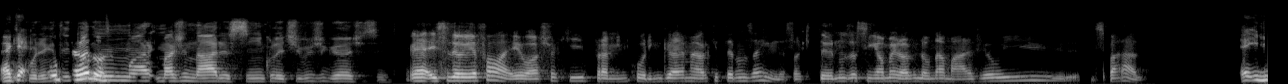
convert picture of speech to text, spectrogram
É que o Coringa tem Thanos... todo um imaginário, assim, coletivo gigante, assim. É, isso eu ia falar. Eu acho que, pra mim, Coringa é maior que Thanos ainda. Só que Thanos, assim, é o melhor vilão da Marvel e disparado. É, e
